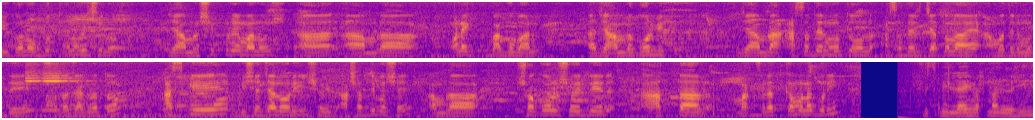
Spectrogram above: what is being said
যে গণ অভ্যুত্থান হয়েছিল যে আমরা শিবপুরের মানুষ আমরা অনেক ভাগ্যবান যে আমরা গর্বিত। যে আমরা আসাদের মতন আসাদের চেতনায় আমাদের মধ্যে সদা জাগ্রত। আজকে বিশে জানুয়ারি শহীদ আসাদ দিবসে আমরা সকল শহীদদের আত্মার মাগফিরাত কামনা করি। বিসমিল্লাহ রহমান রহিম।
